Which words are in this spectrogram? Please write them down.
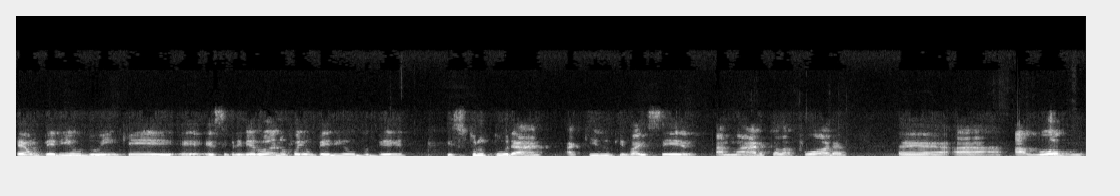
É um período em que é, esse primeiro ano foi um período de estruturar aquilo que vai ser a marca lá fora, é, a, a, logo,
